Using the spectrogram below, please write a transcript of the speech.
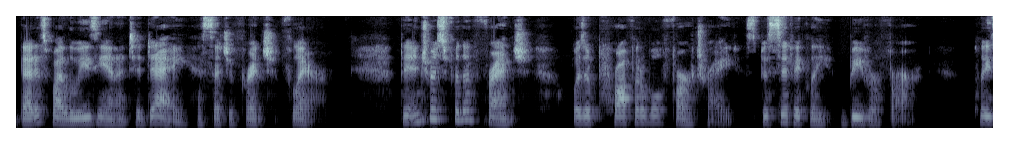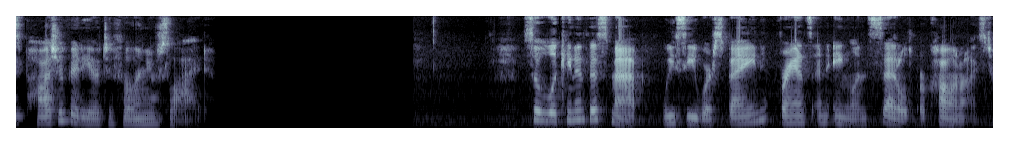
That is why Louisiana today has such a French flair. The interest for the French was a profitable fur trade, specifically beaver fur. Please pause your video to fill in your slide. So looking at this map, we see where Spain, France, and England settled or colonized.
